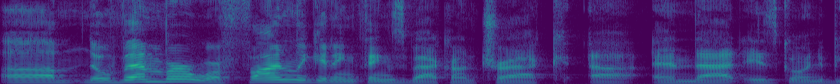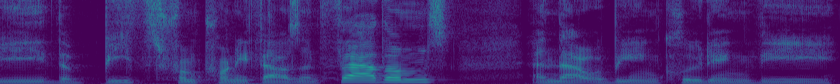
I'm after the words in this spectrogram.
Um, November we're finally getting things back on track uh, and that is going to be the beast from 20,000 fathoms and that would be including the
